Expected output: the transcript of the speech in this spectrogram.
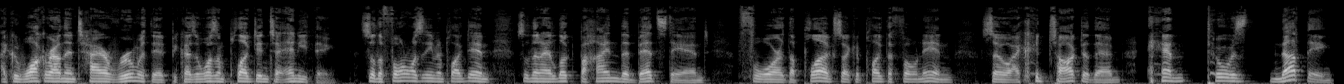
I could walk around the entire room with it because it wasn't plugged into anything. So the phone wasn't even plugged in. So then I looked behind the bedstand for the plug so I could plug the phone in so I could talk to them. And there was nothing.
